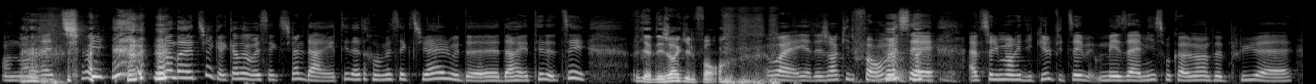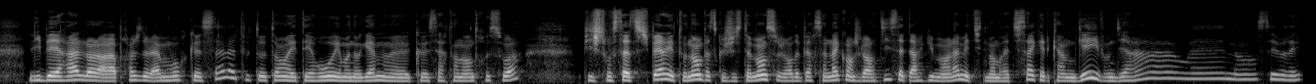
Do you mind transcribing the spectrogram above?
on demanderait-tu demanderais-tu à quelqu'un d'homosexuel d'arrêter d'être homosexuel ou de- d'arrêter de, tu sais, Il y a des gens qui le font. Ouais, il y a des gens qui le font, mais c'est absolument ridicule. Puis tu sais, mes amis sont quand même un peu plus euh, libérales dans leur approche de l'amour que ça, là, tout autant hétéro et monogame euh, que certains d'entre eux soient. Puis je trouve ça super étonnant parce que justement, ce genre de personnes-là, quand je leur dis cet argument-là, mais tu demanderais-tu ça à quelqu'un de gay, ils vont me dire ah ouais, non, c'est vrai.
